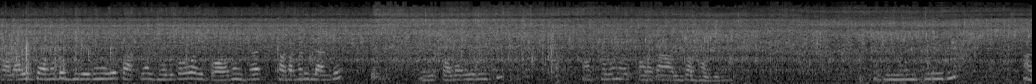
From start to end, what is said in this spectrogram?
কলা আলু টমেটো জিরে গুঁড়ো দিয়ে পাতলা ঝোল করব। এই গরমে যা ফাটাফাটি লাগবে এই কলা দিয়ে দিয়েছি। পাঁচ ফোড়ন আর কলাটা আলুটা ভাজি না একটু নুন ছড়িয়ে দিই। আর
